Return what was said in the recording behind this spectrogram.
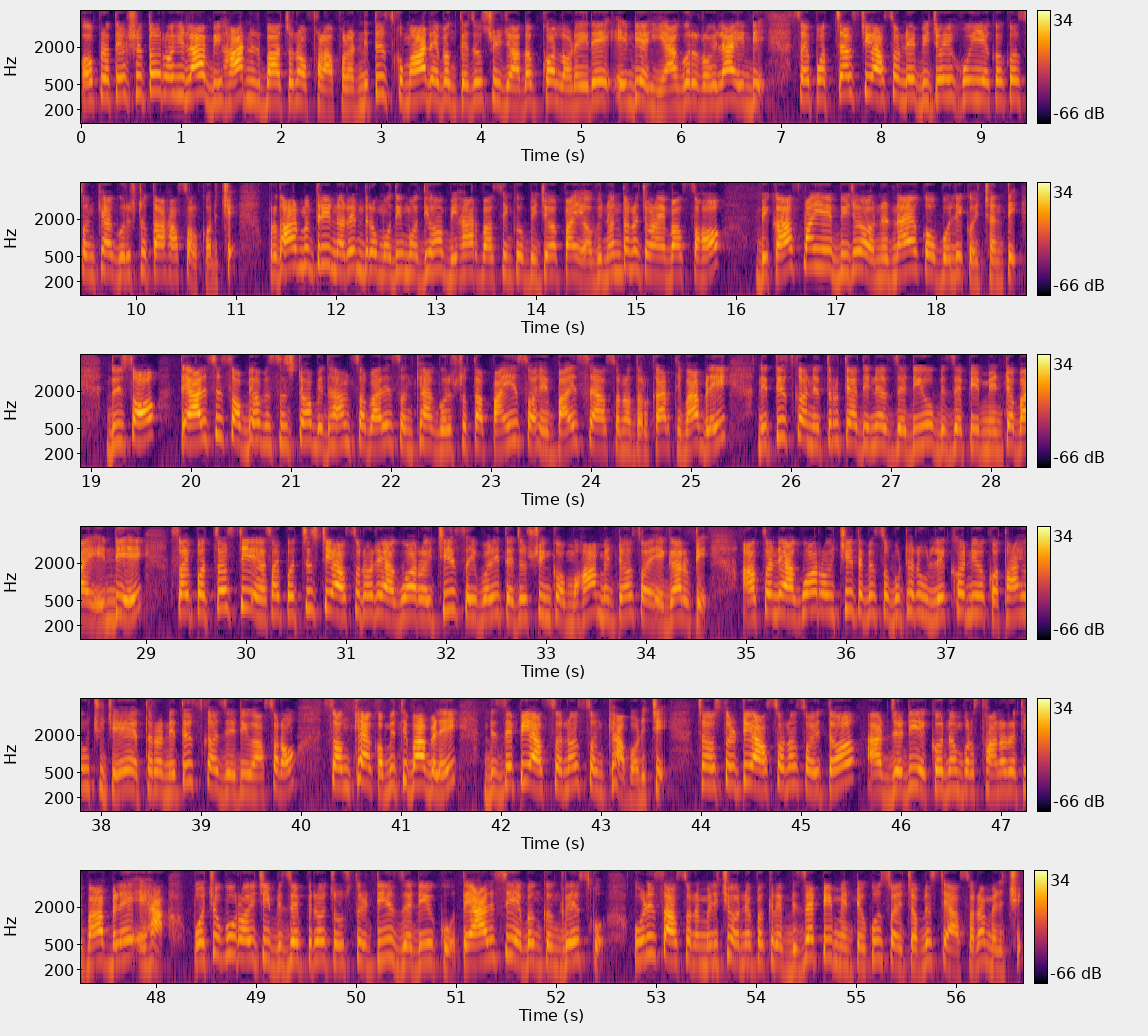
अप्रत्याशित रहिला बिहार निर्वाचन फलाफल। नीतीश कुमार एवं तेजस्वी यादव लड़ई रे एनडीए ही आगे रहिला। एनडीए शहे पचास टी आसन विजयी हो एकक संख्या गरिष्ठता हासिल कर प्रधानमंत्री नरेंद्र मोदी बिहारवासी को विजय अभिनंदन सह विकास पाई ए विजय निर्णायक बोली କହିଛନ୍ତି ଦୁଇଶହ ତେୟାଳିଶ ସଭ୍ୟ ବିଶିଷ୍ଟ ବିଧାନସଭାରେ ସଂଖ୍ୟା ଗରିଷ୍ଠତା ପାଇଁ ଶହେ ବାଇଶ ଆସନ ଦରକାର ଥିବା ବେଳେ ନୀତିଶଙ୍କ ନେତୃତ୍ୱାଧୀନ ଜେଡିୟୁ ବିଜେପି ମେଣ୍ଟ ବା ଏନଡିଏ ଶହେ ପଚାଶଟି ଶହେ ପଚିଶଟି ଆସନରେ ଆଗୁଆ ରହିଛି ସେହିଭଳି ତେଜସ୍ୱୀଙ୍କ ମହାମେଣ୍ଟ ଶହେ ଏଗାରଟି ଆସନରେ ଆଗୁଆ ରହିଛି ତେବେ ସବୁଠାରୁ ଉଲ୍ଲେଖନୀୟ କଥା ହେଉଛି ଯେ ଏଥର ନୀତିଶଙ୍କ ଜେଡିୟୁ ଆସନ ସଂଖ୍ୟା କମିଥିବା ବେଳେ ବିଜେପି ଆସନ ସଂଖ୍ୟା ବଢ଼ିଛି ଛଅସ୍ତରୀଟି ଆସନ ସହିତ ଆରଜେଡି ଏକ ନମ୍ବର ସ୍ଥାନରେ ଥିବା ବେଳେ ଏହା ପଛକୁ ରହିଛି ବିଜେପିର ଚଉସ୍ତରୀଟି ଜେଡିୟୁକୁ ତେୟାଳିଶ ଏବଂ କଂଗ୍ରେସକୁ ଉଣେଇଶ ଆସନ ମିଳିଛି ଅନ୍ୟପକ୍ଷରେ ବିଜେପି ମେଣ୍ଟକୁ ଶହେ ଚବିଶଟି ଆସନ ମିଳିଛି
